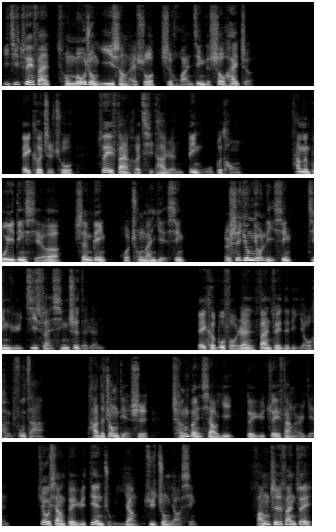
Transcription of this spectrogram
以及罪犯从某种意义上来说是环境的受害者。贝克指出，罪犯和其他人并无不同，他们不一定邪恶、生病或充满野性，而是拥有理性、精于计算心智的人。贝克不否认犯罪的理由很复杂，他的重点是成本效益对于罪犯而言，就像对于店主一样具重要性。防治犯罪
